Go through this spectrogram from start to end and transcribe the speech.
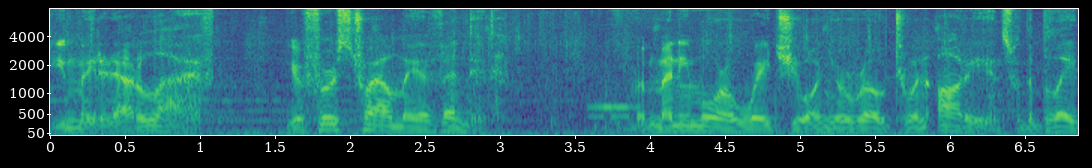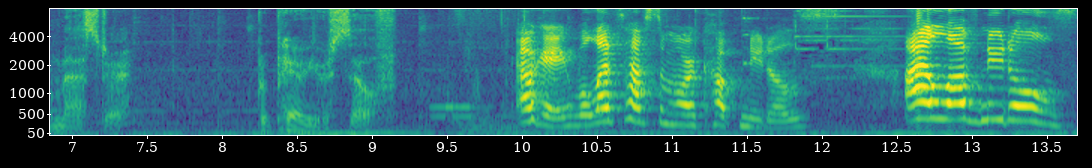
you made it out alive. Your first trial may have ended, but many more await you on your road to an audience with the Blade Master. Prepare yourself. Okay, well let's have some more cup noodles. I love noodles!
